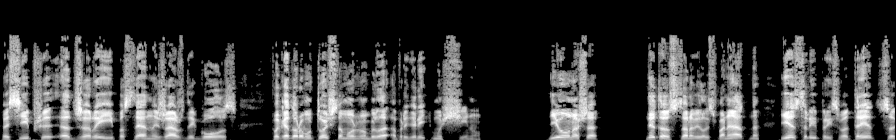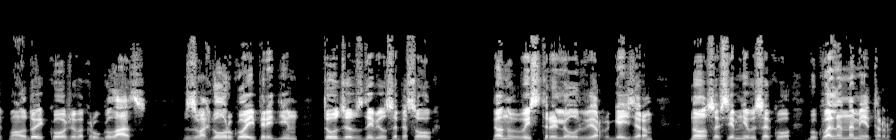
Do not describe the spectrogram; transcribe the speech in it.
осипший от жары и постоянной жажды голос, по которому точно можно было определить мужчину. Юноша. Это становилось понятно, если присмотреться к молодой коже вокруг глаз. Взмахнул рукой, и перед ним тут же вздыбился песок. Он выстрелил вверх гейзером, но совсем невысоко, буквально на метр,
